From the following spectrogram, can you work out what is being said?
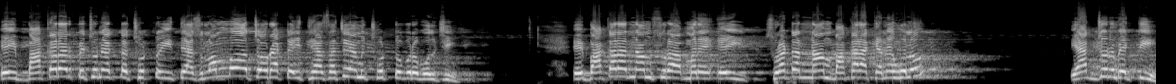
এই বাকারার পেছনে একটা ছোট্ট ইতিহাস, লম্বা চওড়া একটা ইতিহাস আছে, আমি ছোট্ট করে বলছি। এই বাকারার নাম সুরা মানে এই সুরাটার নাম বাকারা কেন হলো? একজন ব্যক্তি,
